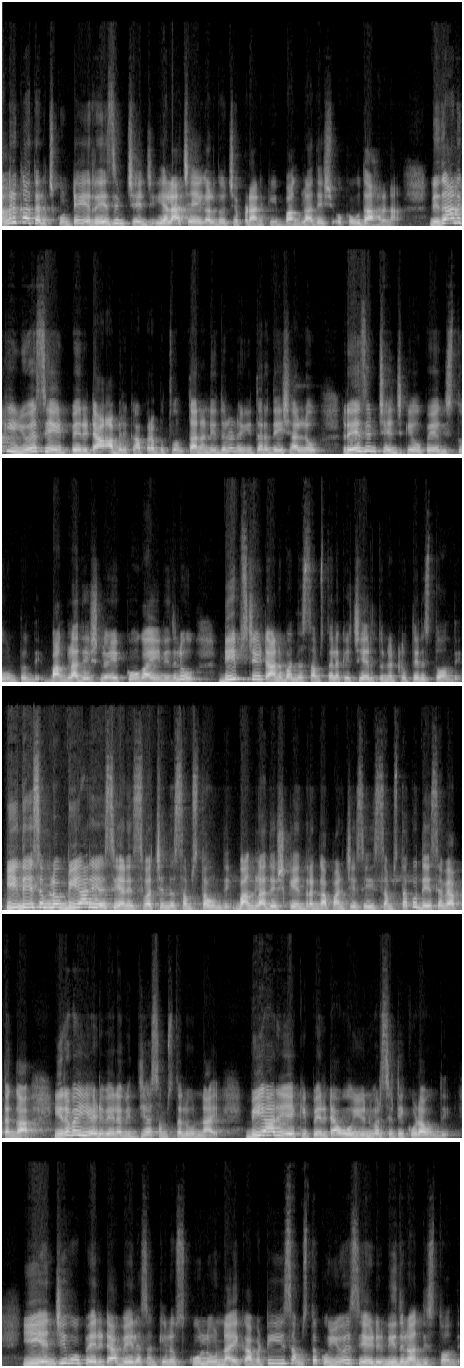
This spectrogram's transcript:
అమెరికా తలుచుకుంటే రేజిమ్ చేంజ్ ఎలా చేయగలదో చెప్పడానికి బంగ్లాదేశ్ ఒక ఉదాహరణ. నిజానికి యుఎస్ ఎయిడ్ పేరిట అమెరికా ప్రభుత్వం తన నిధులను ఇతర దేశాల్లో రేజిమ్ చేంజ్కి ఉపయోగిస్తూ ఉంటుంది. బంగ్లాదేశ్లో ఎక్కువగా ఈ నిధులు డీప్ స్టేట్ అనుబంధ సంస్థలకే చేరుతున్నట్లు తెలుస్తోంది. ఈ దేశంలో బీఆర్ఏసీ అనే స్వచ్ఛంద సంస్థ ఉంది. బంగ్లాదేశ్ కేంద్రంగా పనిచేసే ఈ సంస్థకు దేశవ్యాప్తంగా ఇరవై ఏడు వేల విద్యా సంస్థలు ఉన్నాయి. బీఆర్ఏకి పేరిట ఓ యూనివర్సిటీ కూడా ఉంది. ఈ ఎన్జిఓ పేరిట వేల సంఖ్యలో స్కూళ్ళు ఉన్నాయి కాబట్టి ఈ సంస్థకు యుఎస్ఏడ్ నిధులు అందిస్తోంది.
